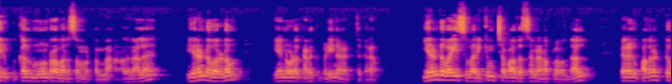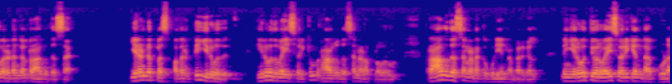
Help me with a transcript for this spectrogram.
இருப்புக்கள் மூன்றரை வருஷம் மட்டும்தான். அதனால் இரண்டு வருடம் என்னோட கணக்குப்படி நான் எடுத்துக்கிறேன். இரண்டு வயசு வரைக்கும் செவ்வாய் தசை நடப்பில் வந்தால் பிறகு பதினெட்டு வருடங்கள் ராகு தசை இரண்டு ப்ளஸ் பதினெட்டு இருபது. இருபது வயசு வரைக்கும் ராகு தசை நடப்பில் வரும். ராகு தசை நடக்கக்கூடிய நபர்கள் நீங்கள் இருபத்தி ஒரு வயசு வரைக்கும் இருந்தால் கூட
